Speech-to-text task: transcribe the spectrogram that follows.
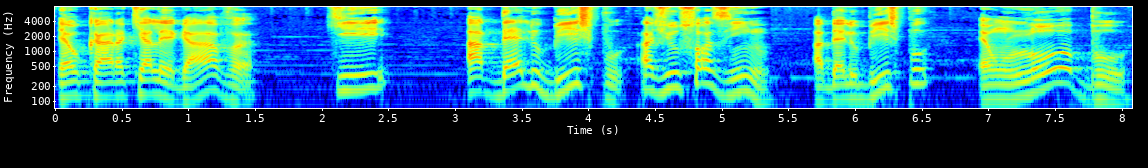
é o cara que alegava que Adélio Bispo agiu sozinho. Adélio Bispo é um lobo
